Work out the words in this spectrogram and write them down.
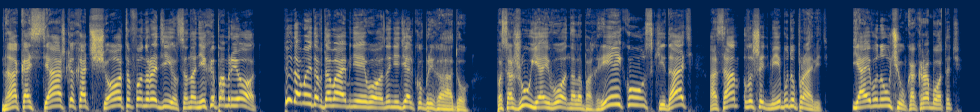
На костяшках отсчетов он родился, на них и помрет. Ты, Давыдов, давай мне его на недельку в бригаду. Посажу я его на лобогрейку, скидать, а сам лошадьми буду править. Я его научу, как работать.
